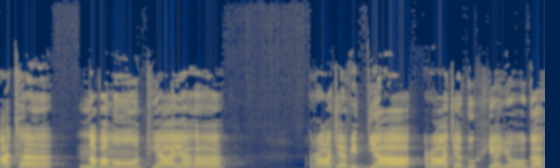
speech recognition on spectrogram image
अथ नवमोऽध्यायः। राजविद्या राजगुह्ययोगः।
